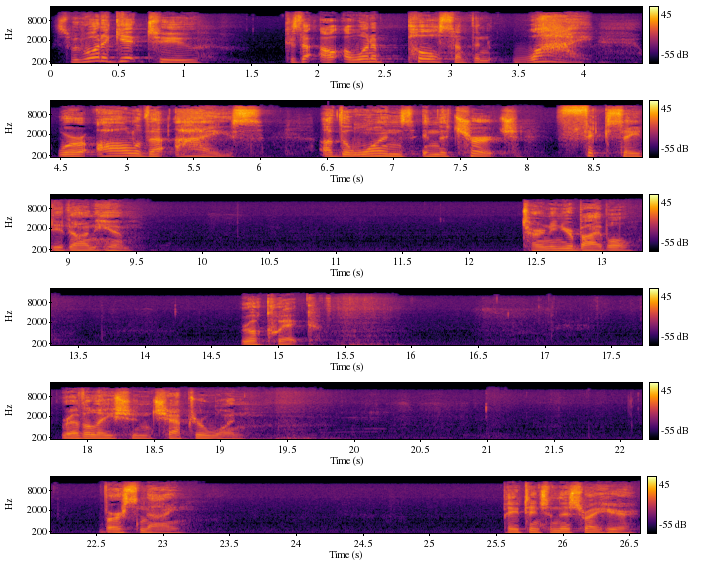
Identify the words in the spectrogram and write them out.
So we want to get to, because I, I want to pull something. Why? Were all of the eyes of the ones in the church fixated on him. Turn in your Bible real quick. Revelation chapter 1, verse 9. Pay attention to this right here.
